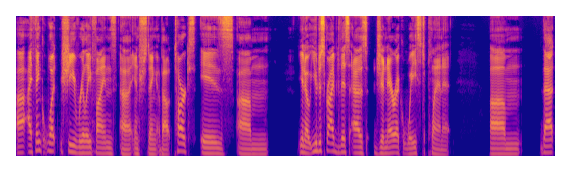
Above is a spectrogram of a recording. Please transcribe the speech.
I think what she really finds uh, interesting about Tarks is, um, you know, you described this as generic waste planet. Um, that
